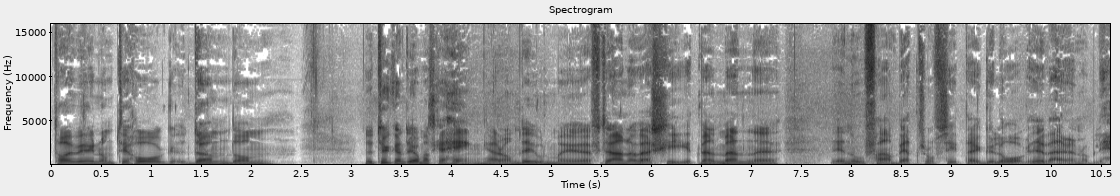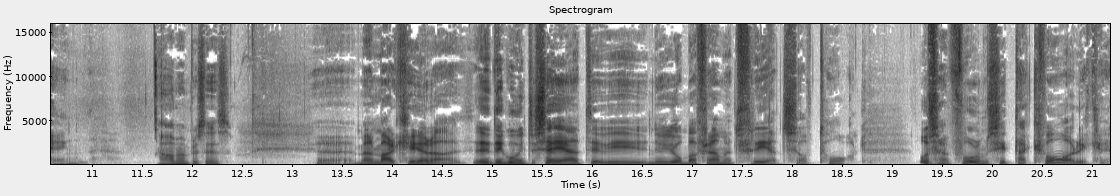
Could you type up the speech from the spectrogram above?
ta iväg dem till Haag, döm dem. Nu tycker inte jag man ska hänga dem, det gjorde man ju efter andra världskriget. Men, men eh, det är nog fan bättre att få sitta i Gulag, det är värre än att bli hängd. Ja men precis. Eh, men markera, det går inte att säga att vi nu jobbar fram ett fredsavtal och sen får de sitta kvar i Kreml.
